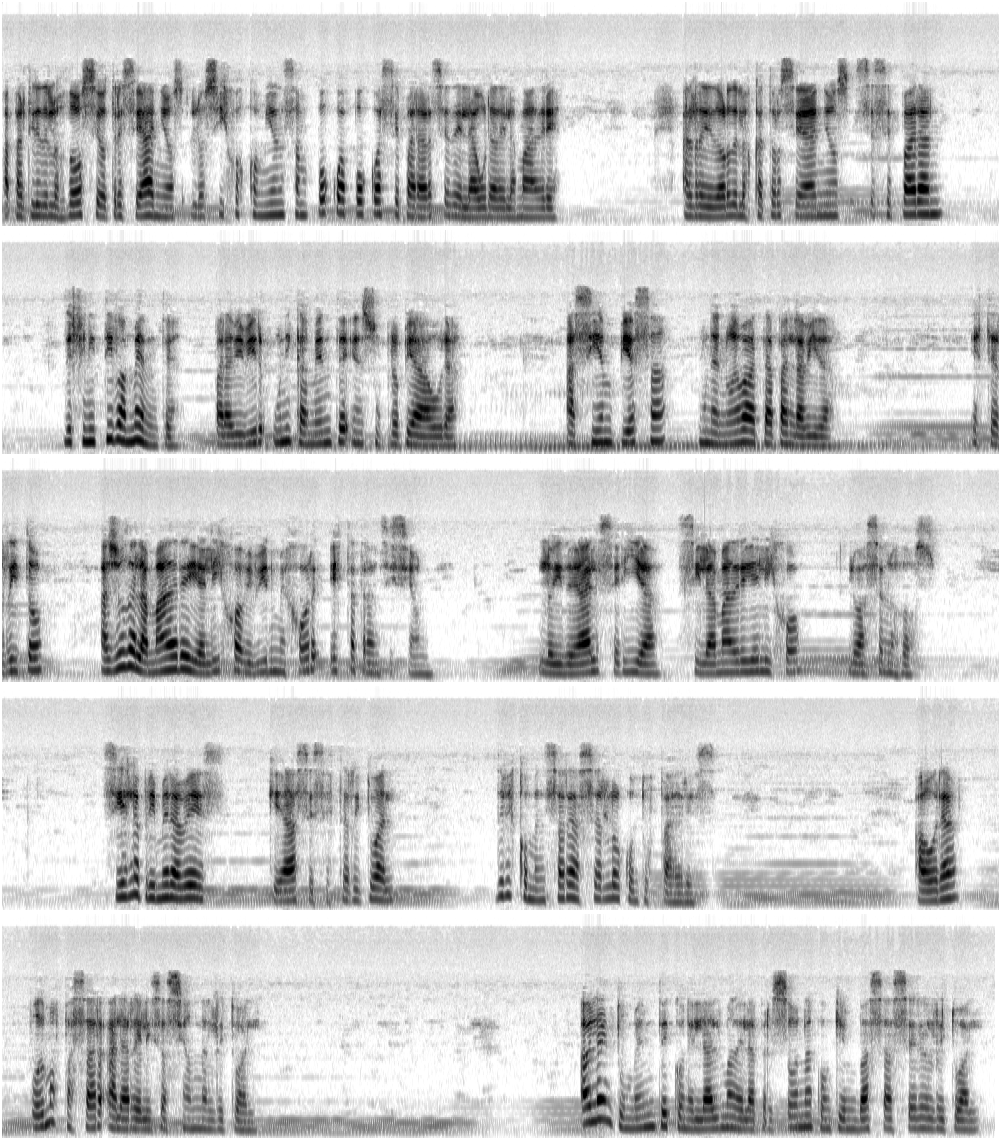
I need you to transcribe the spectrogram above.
A partir de los 12 o 13 años, los hijos comienzan poco a poco a separarse del aura de la madre. Alrededor de los 14 años se separan definitivamente para vivir únicamente en su propia aura. Así empieza una nueva etapa en la vida. Este rito ayuda a la madre y al hijo a vivir mejor esta transición. Lo ideal sería si la madre y el hijo lo hacen los dos. Si es la primera vez que haces este ritual, debes comenzar a hacerlo con tus padres. Ahora podemos pasar a la realización del ritual. Habla en tu mente con el alma de la persona con quien vas a hacer el ritual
